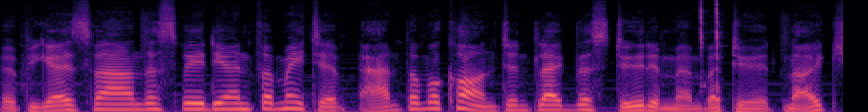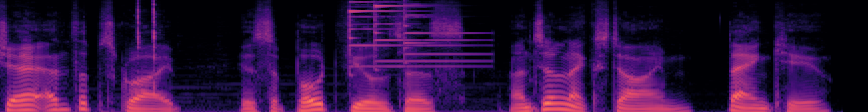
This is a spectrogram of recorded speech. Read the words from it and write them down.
Hope you guys found this video informative and for more content like this do remember to hit like, share and subscribe. Your support fuels us. Until next time, thank you.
